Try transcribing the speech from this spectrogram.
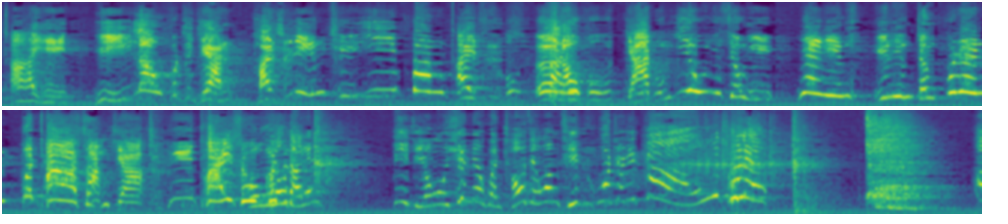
差也，以老夫之见，还是另娶一方才是。老夫家中有一小女，年龄与领正夫人不差上下，与太守哦老大人，毕竟要往玄妙观朝见王妻，我这里告辞了。哎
